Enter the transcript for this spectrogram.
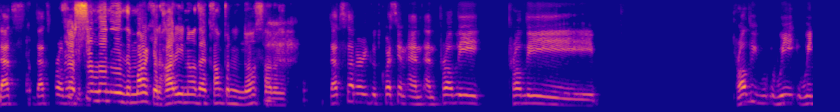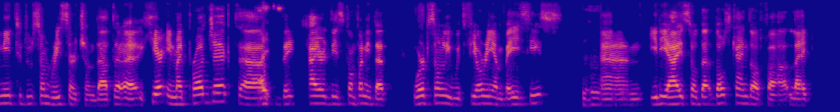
That's that's probably the there's big, so many in the market. How do you know that company knows how to? that's a very good question, and and probably probably probably we we need to do some research on that. Uh, here in my project, uh, I- they hired this company that works only with Fiori and Basis. Mhm. and EDI. So that those kind of uh, like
